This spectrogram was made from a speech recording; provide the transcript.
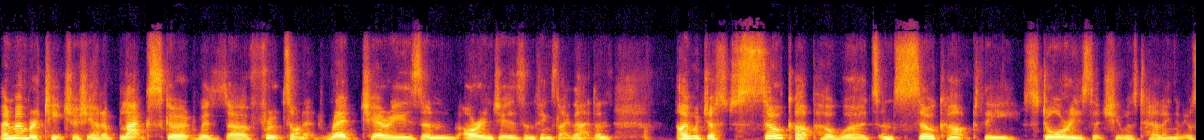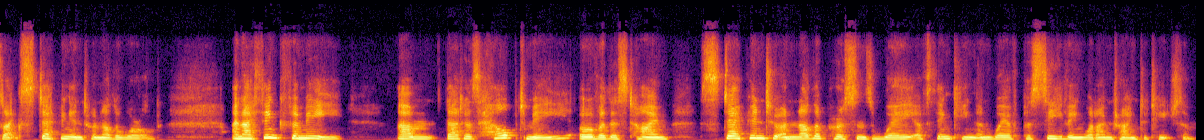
I remember a teacher she had a black skirt with uh, fruits on it red cherries and oranges and things like that. And i would just soak up her words and soak up the stories that she was telling. And it was like stepping into another world. And i think for me um, that has helped me over this time step into another person's way of thinking and way of perceiving what I'm trying to teach them.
